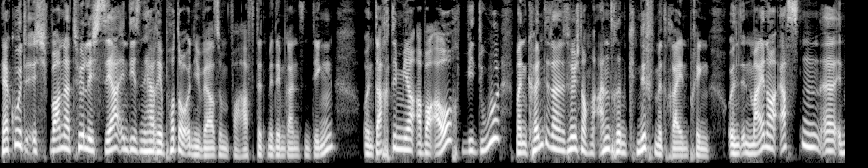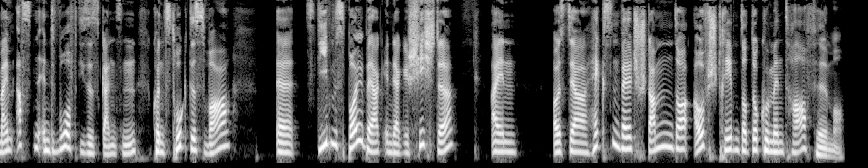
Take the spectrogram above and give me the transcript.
Ja gut, ich war natürlich sehr in diesem Harry Potter Universum verhaftet mit dem ganzen Ding und dachte mir aber auch, wie du, man könnte da natürlich noch einen anderen Kniff mit reinbringen. Und in meiner ersten, äh, in meinem ersten Entwurf dieses ganzen Konstruktes war äh, Steven Spielberg in der Geschichte ein aus der Hexenwelt stammender, aufstrebender Dokumentarfilmer.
